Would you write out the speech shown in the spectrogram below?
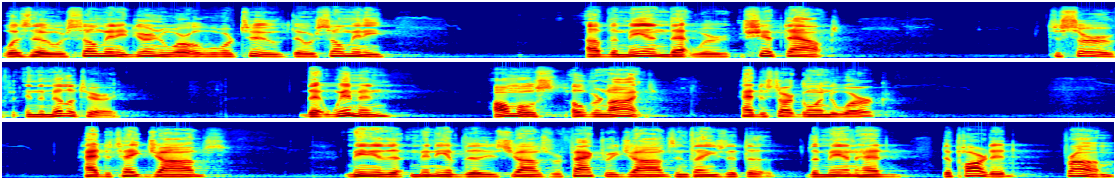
was there were so many, during World War II, there were so many of the men that were shipped out to serve in the military that women almost overnight had to start going to work, had to take jobs. Many of, the, many of these jobs were factory jobs and things that the, the men had departed from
